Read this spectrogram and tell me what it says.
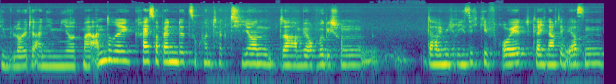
die Leute animiert, mal andere Kreisverbände zu kontaktieren. Da haben wir auch wirklich schon, da habe ich mich riesig gefreut. Gleich nach dem ersten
